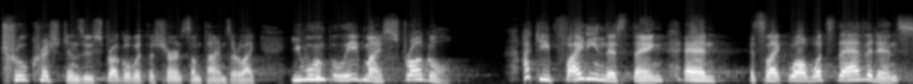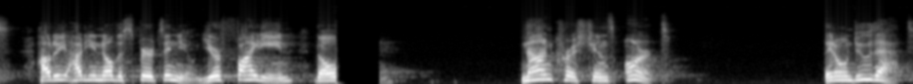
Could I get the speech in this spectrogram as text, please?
true Christians who struggle with assurance sometimes are like, You won't believe my struggle. I keep fighting this thing, and it's like, Well, what's the evidence? How do you, how do you know the Spirit's in you? You're fighting the old Non Christians aren't. They don't do that.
